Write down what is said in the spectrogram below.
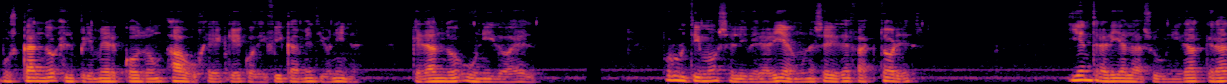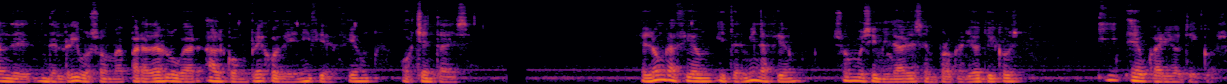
buscando el primer codón AUG que codifica metionina, quedando unido a él. Por último, se liberarían una serie de factores y entraría la subunidad grande del ribosoma para dar lugar al complejo de iniciación 80S. Elongación y terminación son muy similares en procarióticos y eucarióticos.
